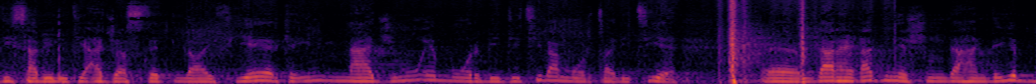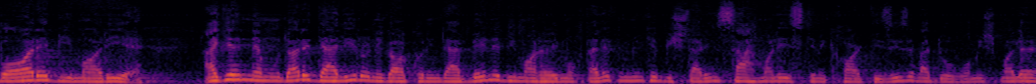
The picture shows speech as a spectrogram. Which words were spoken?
disability adjusted life که این مجموع morbidity و mortality ه. در حقیقت نشون دهنده بار بیماریه. اگه نمودار DALY رو نگاه کنیم در بین بیماریهای مختلف می‌بینیم که بیشترین سهم مال ischemic heart disease و دومیش مال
